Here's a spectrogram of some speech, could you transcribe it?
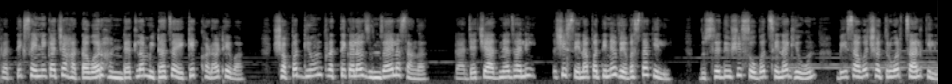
प्रत्येक सैनिकाच्या हातावर हंड्यातला मिठाचा एक एक खडा ठेवा. शपथ घेऊन प्रत्येकाला झुंजायला सांगा. राजाची आज्ञा झाली तशी सेनापतीने व्यवस्था केली. दुसऱ्या दिवशी सोबत सेना घेऊन बेसावत शत्रूवर चाल केली.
